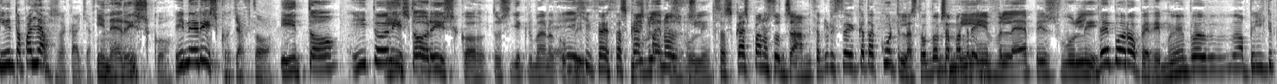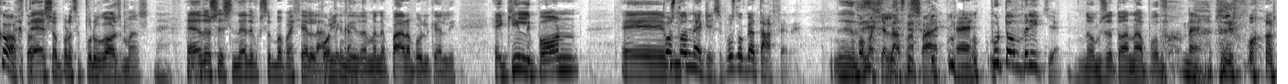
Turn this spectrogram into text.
είναι τα παλιά σακάκια αυτά. Είναι ρίσκο. Είναι ρίσκο κι αυτό. Ή το, Ή το ρίσκο. το ρίσκο το συγκεκριμένο κουμπί. Έχει, θα, θα, σκάσει Μη πάνω, βλέπεις βουλή. θα σκάσει πάνω στο τζάμι, θα του ήρθε κατά κούτελα στον δόξα Μη πατρί. βλέπεις βουλή. Δεν μπορώ, παιδί μου, είναι απειλητικό αυτό. Χτες ο πρωθυπουργός μας έδωσε συνέντευξη στον Παπαχελά. Ναι. Πολύ Την καλή. είδαμε, είναι πάρα πολύ καλή. Εκεί λοιπόν. Ε, Πώς τον έκλεισε, πώς τον κατάφερε. Ναι, Ο Παπαχελά να πάει. Ε, Πού τον βρήκε; Νόμιζα το ανάποδο. Ναι. λοιπόν,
